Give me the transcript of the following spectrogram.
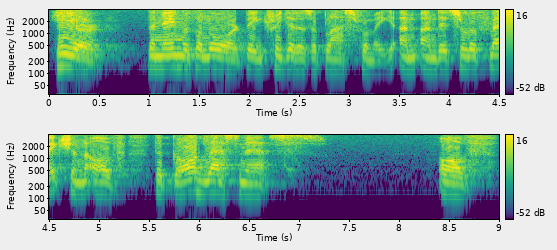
hear the name of the Lord being treated as a blasphemy. And, and it's a reflection of the godlessness of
